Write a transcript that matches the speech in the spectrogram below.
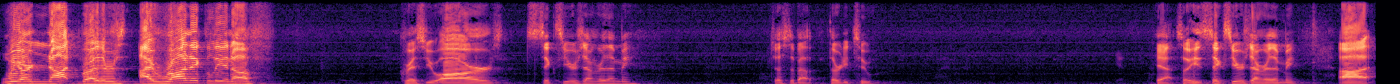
We are not brothers. Ironically enough, Chris, you are six years younger than me? Just about 32. Yeah, so he's six years younger than me. Uh,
